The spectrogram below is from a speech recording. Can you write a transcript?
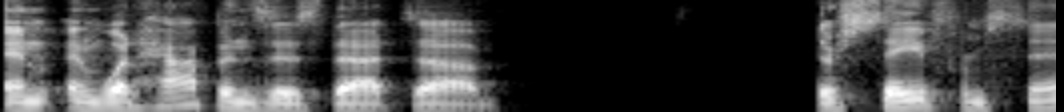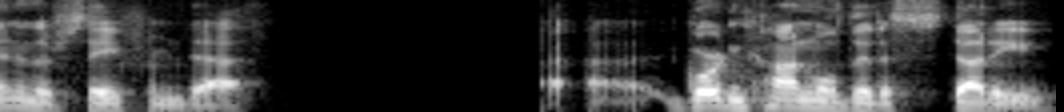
And, and what happens is that uh, they're saved from sin and they're saved from death. Uh, Gordon Conwell did a study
